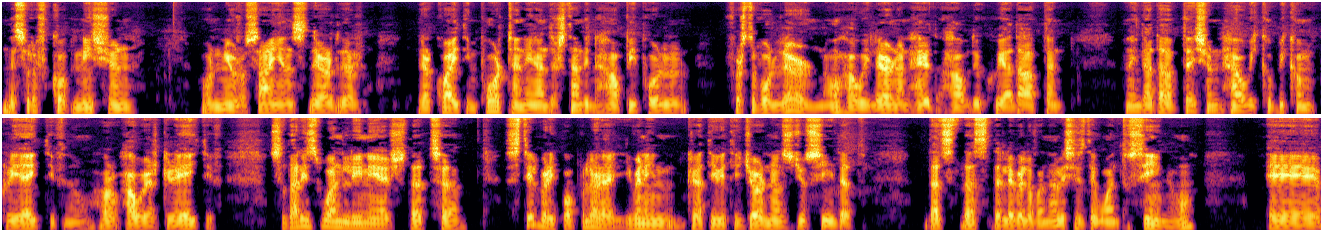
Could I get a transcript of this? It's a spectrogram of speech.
the sort of cognition or neuroscience they are they're they're quite important in understanding how people first of all learn no? How we learn and how, how do we adapt and and in that adaptation how we could become creative you know how, how we're creative. So that is one lineage that's uh, still very popular. Even in creativity journals you see that that's that's the level of analysis they want to see no? Uh,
